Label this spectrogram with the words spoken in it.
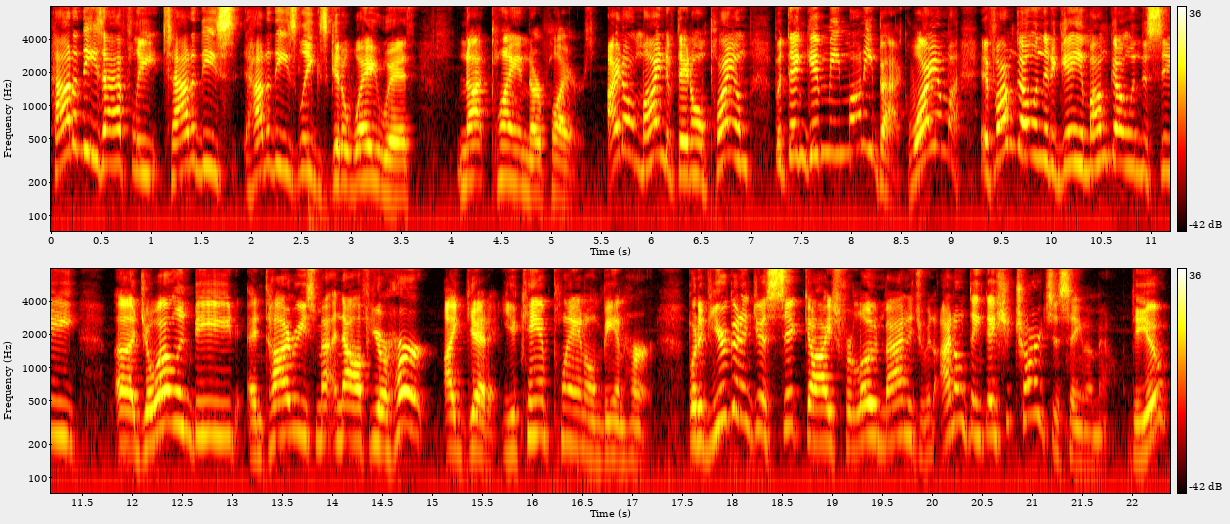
How do these athletes? How do these? How do these leagues get away with not playing their players? I don't mind if they don't play them, but then give me money back. Why am I? If I'm going to the game, I'm going to see uh, Joel Embiid and Tyrese. Ma- now, if you're hurt, I get it. You can't plan on being hurt. But if you're going to just sit guys for load management, I don't think they should charge the same amount. Do you?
